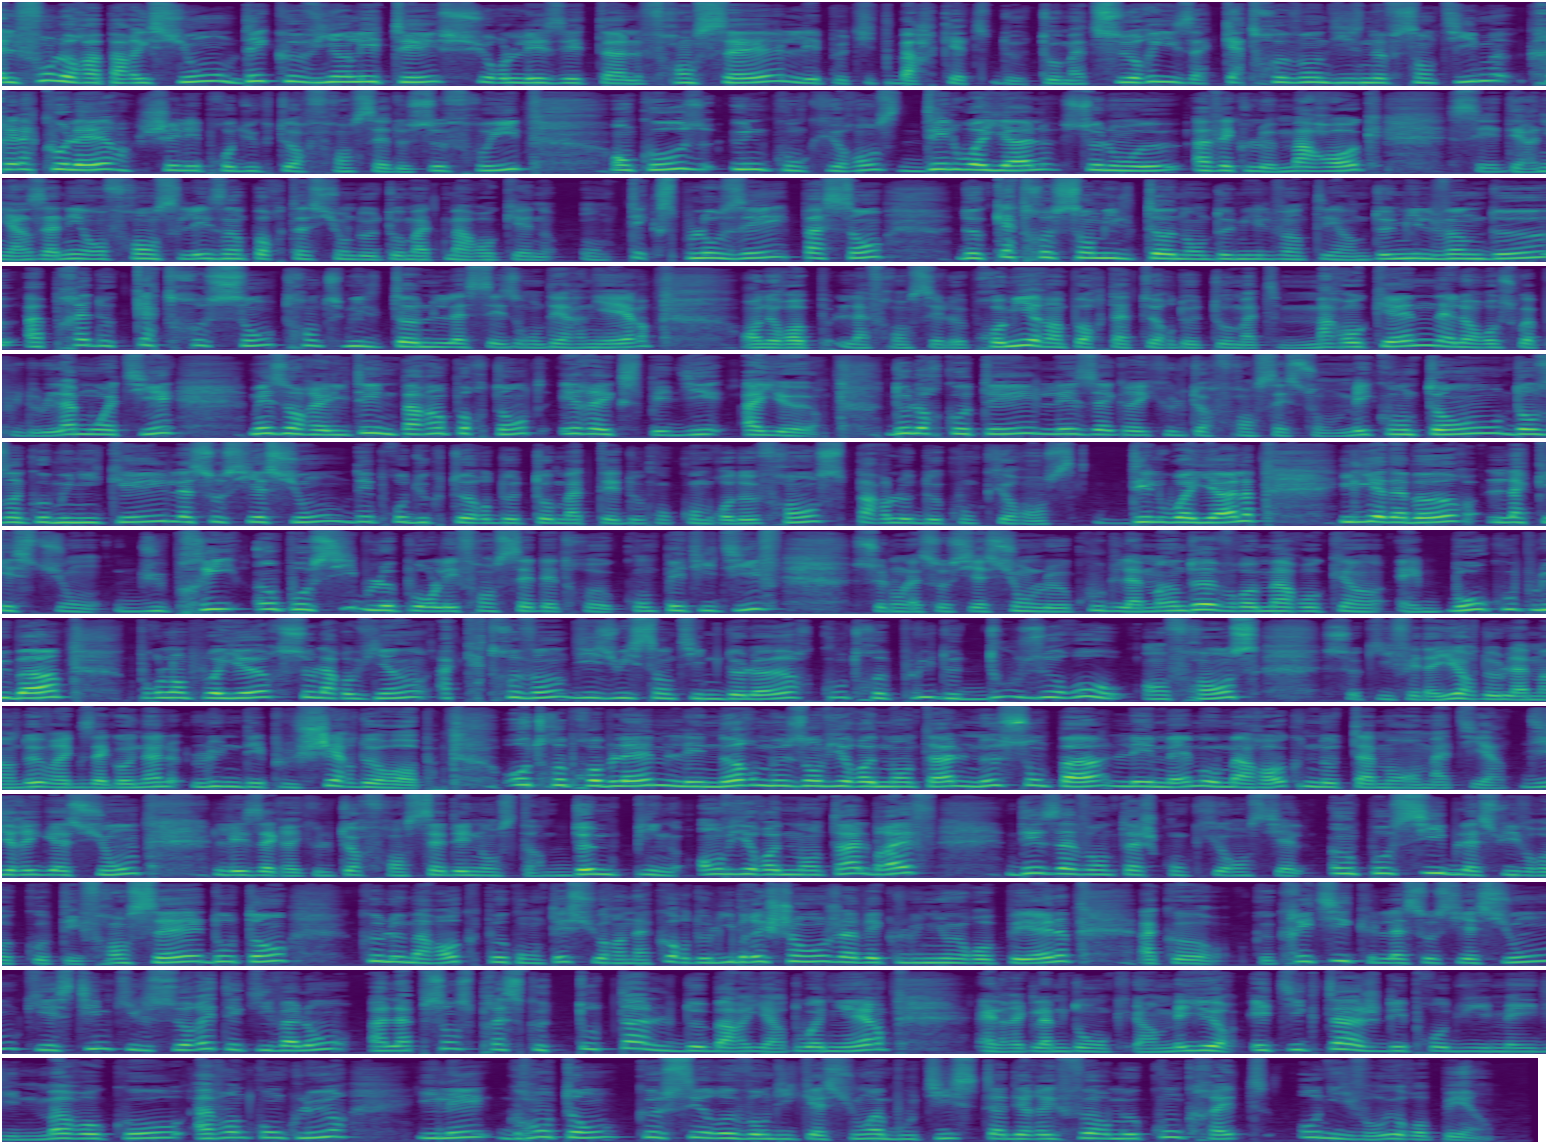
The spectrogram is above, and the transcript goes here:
elles font leur apparition dès que vient l'été sur les étals français. Les petites barquettes de tomates cerises à 99 centimes créent la colère chez les producteurs français de ce fruit. En cause, une concurrence déloyale, selon eux, avec le Maroc. Ces dernières années en France, les importations de tomates marocaines ont explosé, passant de 400 000 tonnes en 2021-2022 à près de 430 000 tonnes la saison dernière. En Europe, la France est le premier importateur de tomates marocaines. Elle en reçoit plus de la moitié, mais en réalité, une part importante est réexpédiée ailleurs. De leur côté, les agriculteurs français sont mécontents. Dans un communiqué, l'association des producteurs de tomates et de concombres de France parle de concurrence déloyale. Il y a d'abord la question du prix. Impossible pour les Français d'être compétitifs. Selon l'association, le coût de la main-d'œuvre marocain est beaucoup plus bas. Pour l'employeur, cela revient à 98 centimes de l'heure contre plus de 12 euros en France, ce qui fait d'ailleurs de la main-d'œuvre hexagonale l'une des plus chères d'Europe. Autre problème, les normes environnementales ne sont pas les mêmes au Maroc, notamment en matière d'irrigation. Les agriculteurs français dénoncent un dumping environnemental, bref, des avantages concurrentiels impossibles à suivre côté français, d'autant que le Maroc peut compter sur un accord de libre-échange avec l'Union européenne, accord que critique l'association qui estime qu'il serait équivalent à l'absence presque totale de barrières douanières. Elle réclame donc un meilleur étiquetage des produits made in Morocco. Avant de conclure, il est grand temps que ces revendications aboutissent à des réformes concrètes au niveau européen.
